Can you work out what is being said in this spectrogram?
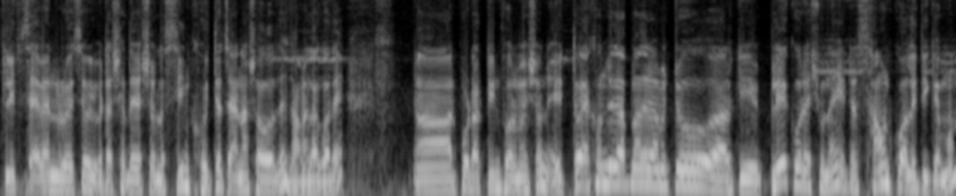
ফ্লিপ সেভেন রয়েছে, ওই- ওটার সাথে আসলে সিঙ্ক হইতে চায় না সহজে, ঝামেলা করে। আর প্রোডাক্ট ইনফরমেশন এই তো এখন যদি আপনাদের আমি একটু, আর কি প্লে করে শোনাই, এটার সাউন্ড কোয়ালিটি কেমন?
